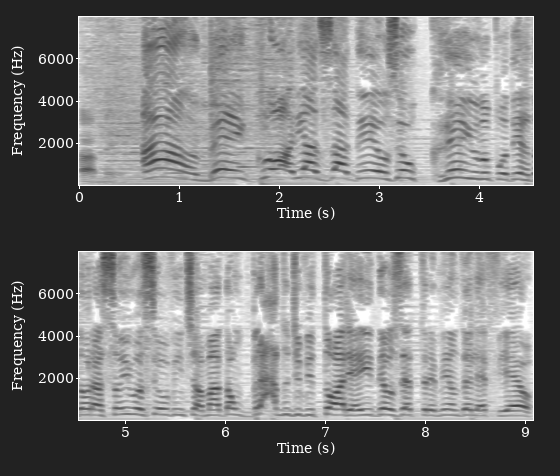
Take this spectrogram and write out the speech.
Amém. Amém. Glórias a Deus. Eu creio no poder da oração e você, ouvinte amado, dá um brado de vitória aí. Deus é tremendo, Ele é fiel.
